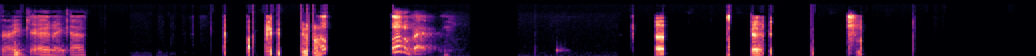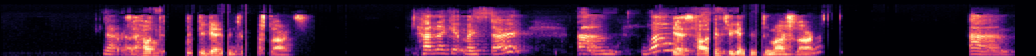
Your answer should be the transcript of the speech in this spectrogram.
very good, I guess. A little bit. Not really. So how did you get into martial arts? How did I get my start? Um, well, Yes, how did you get into martial arts? um,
